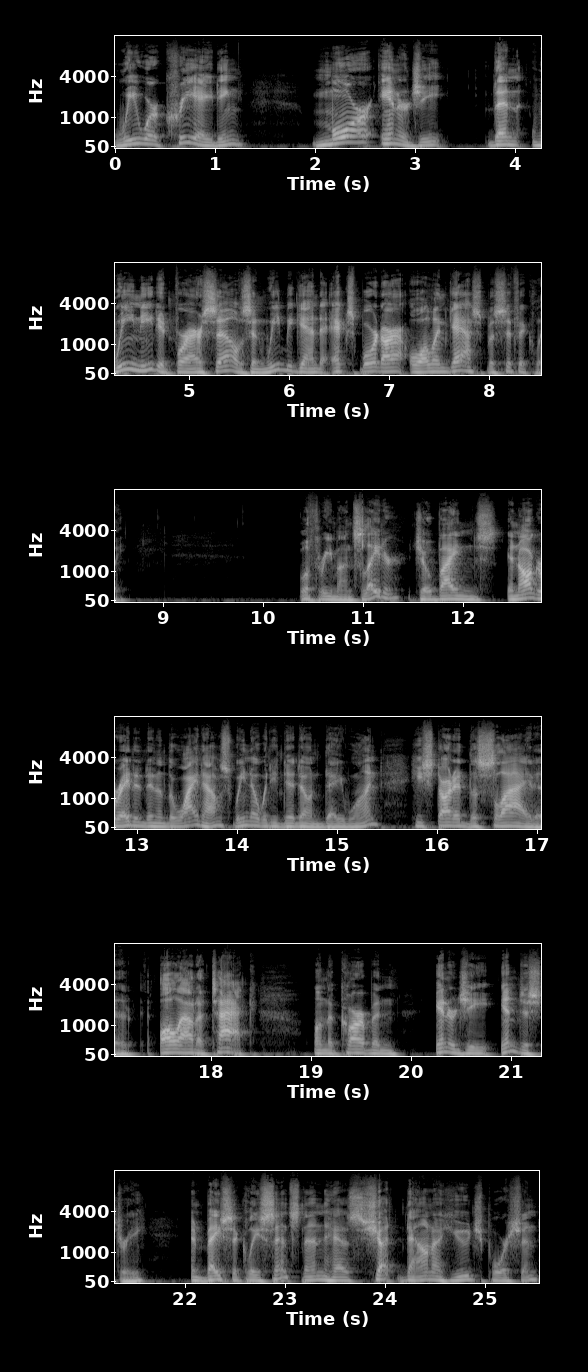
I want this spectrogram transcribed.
We were creating more energy than we needed for ourselves, and we began to export our oil and gas specifically. Well, three months later, Joe Biden's inaugurated into the White House. We know what he did on day one. He started the slide, an all out attack on the carbon energy industry, and basically since then has shut down a huge portion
